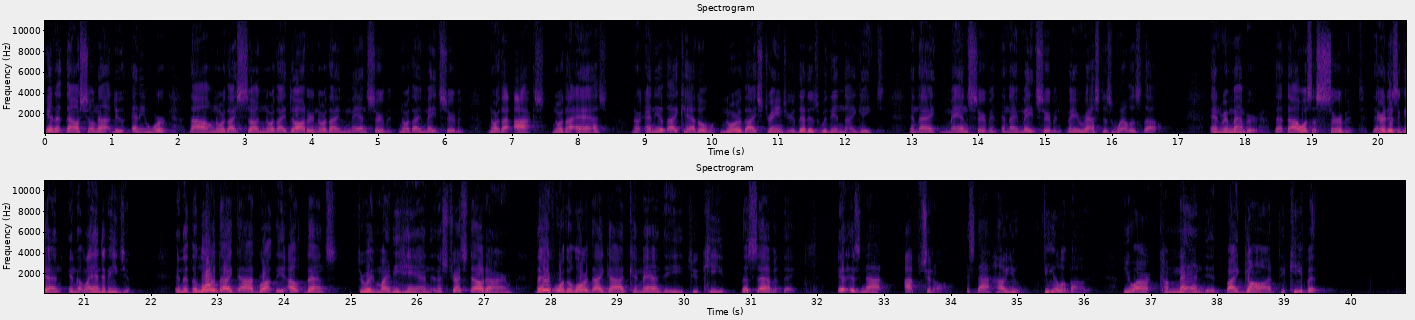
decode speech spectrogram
In it thou shalt not do any work, thou, nor thy son, nor thy daughter, nor thy manservant, nor thy maidservant, nor thy ox, nor thy ass, nor any of thy cattle, nor thy stranger that is within thy gates. And thy manservant and thy maidservant may rest as well as thou. And remember that thou wast a servant, there it is again, in the land of Egypt, and that the Lord thy God brought thee out thence through a mighty hand and a stretched out arm. Therefore, the Lord thy God command thee to keep the Sabbath day. It is not optional, it's not how you feel about it. You are commanded by God to keep it.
